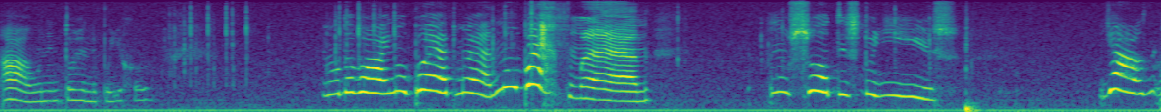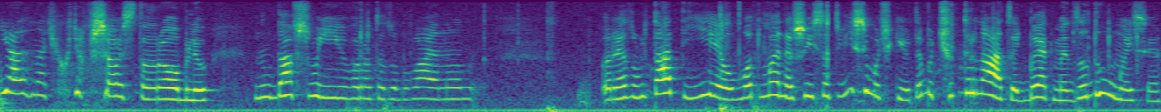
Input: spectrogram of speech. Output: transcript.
А, вони теж не поїхали. Ну давай, ну Бетмен, ну Бетмен. Ну що ти стоїш? Я, я, значить, хоча б щось то роблю. Ну, дав свої ворота забуває, ну. Результат є. От в мене 68 очків, у тебе 14, Бетмен, задумайся.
